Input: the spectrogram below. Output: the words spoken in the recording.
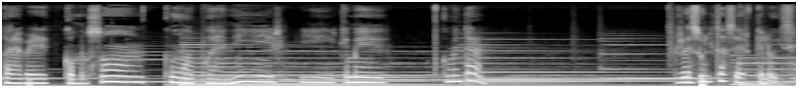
Para ver cómo son, cómo me pueden ir y que me comentaran. Resulta ser que lo hice.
